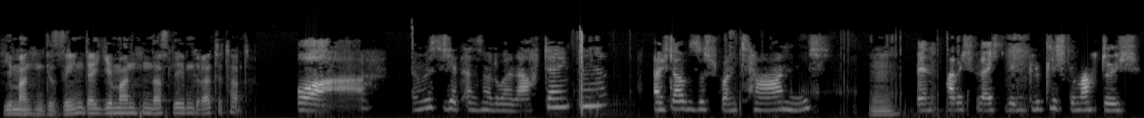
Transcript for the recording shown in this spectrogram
jemanden gesehen, der jemanden das Leben gerettet hat? Boah, da müsste ich jetzt erstmal drüber nachdenken. Aber ich glaube, so spontan nicht. Hm. Wenn habe ich vielleicht wen glücklich gemacht durch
